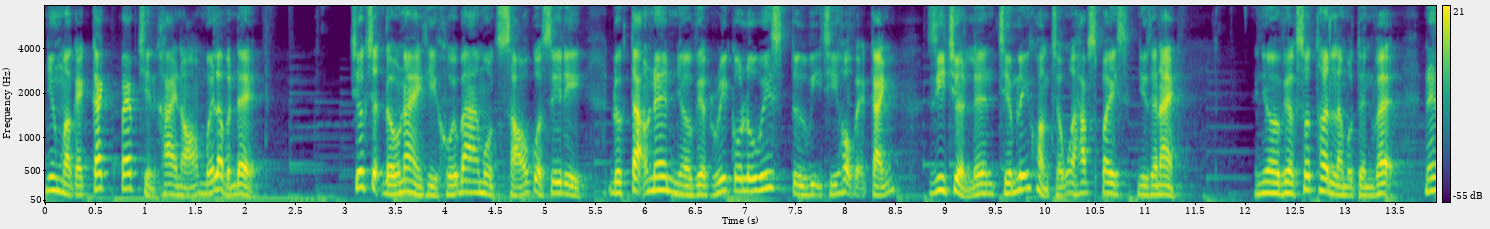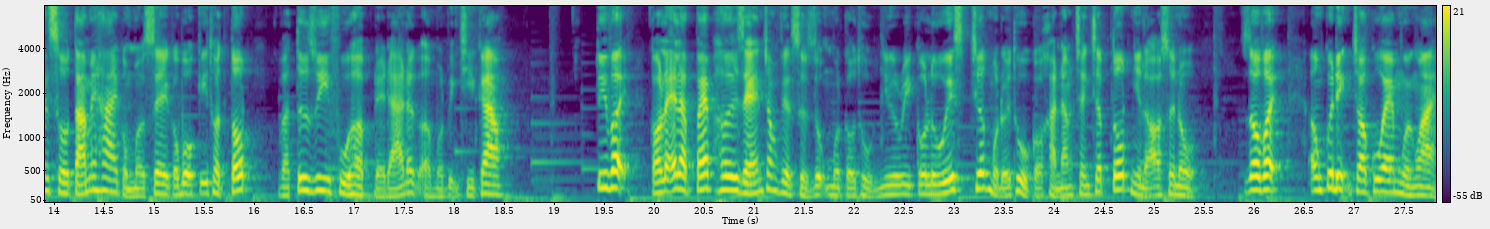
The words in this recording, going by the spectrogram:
nhưng mà cái cách Pep triển khai nó mới là vấn đề. Trước trận đấu này thì khối 3-1-6 của City được tạo nên nhờ việc Rico Lewis từ vị trí hậu vệ cánh di chuyển lên chiếm lĩnh khoảng trống ở half space như thế này. Nhờ việc xuất thân là một tiền vệ nên số 82 của MC có bộ kỹ thuật tốt và tư duy phù hợp để đá được ở một vị trí cao. Tuy vậy, có lẽ là Pep hơi rén trong việc sử dụng một cầu thủ như Rico Lewis trước một đối thủ có khả năng tranh chấp tốt như là Arsenal. Do vậy, ông quyết định cho Cuem ngồi ngoài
